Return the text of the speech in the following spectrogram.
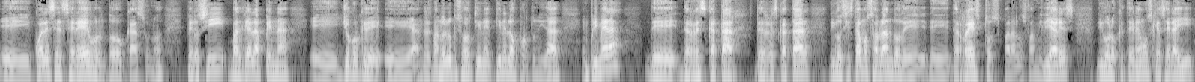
Eh, ¿Cuál es el cerebro en todo caso? ¿no? Pero sí valdría la pena. Eh, yo creo que Andrés Manuel López Obrador tiene, tiene la oportunidad, en primera, de, de, rescatar, de rescatar, digo, si estamos hablando de, de, de, restos para los familiares, digo, lo que tenemos que hacer ahí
